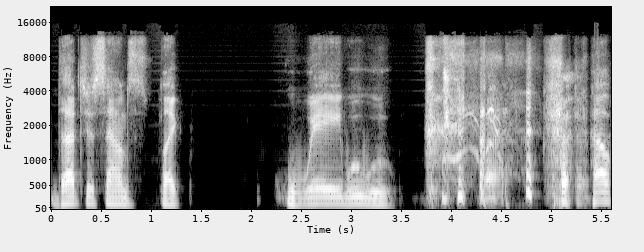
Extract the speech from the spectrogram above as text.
That just sounds like way woo woo. how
